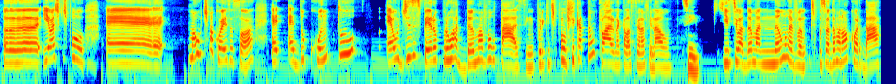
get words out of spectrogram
Uh, e eu acho que, tipo, é uma última coisa só é, é do quanto é o desespero pro Adama voltar, assim. Porque, tipo, fica tão claro naquela cena final. Sim. Que se o Adama não levanta. Tipo, se o Adama não acordar,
